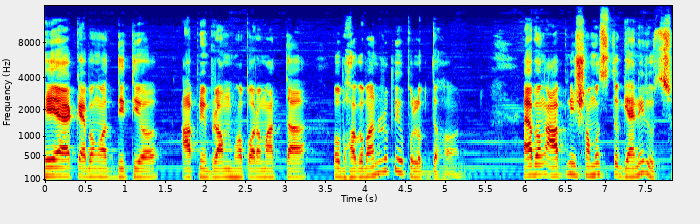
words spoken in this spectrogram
হে এক এবং অদ্বিতীয়, আপনি ব্রহ্ম, পরমাত্মা ও ভগবান রূপে উপলব্ধ হন এবং আপনি সমস্ত জ্ঞানের উৎস।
